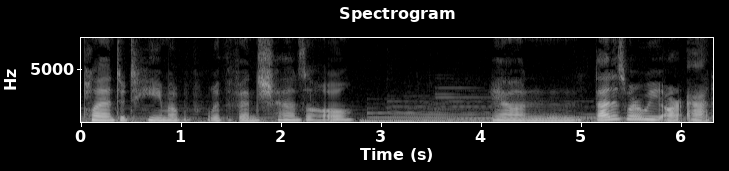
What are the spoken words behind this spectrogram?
planned to team up with Vincenzo. And that is where we are at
